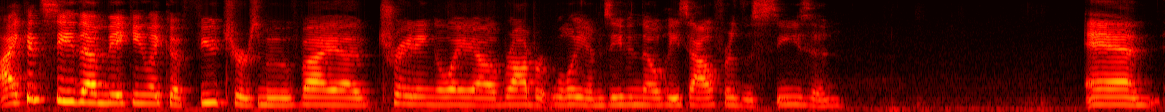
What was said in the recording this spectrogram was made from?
I could see them making like a futures move by uh, trading away uh, Robert Williams, even though he's out for the season. And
